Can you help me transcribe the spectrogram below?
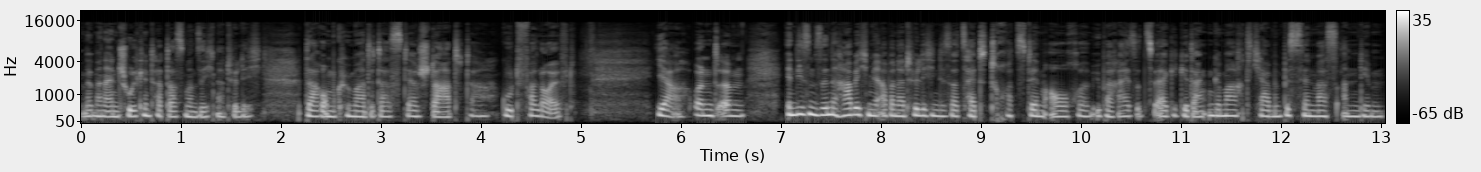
wenn man ein Schulkind hat, dass man sich natürlich darum kümmert, dass der Start da gut verläuft. Ja, und ähm, in diesem Sinne habe ich mir aber natürlich in dieser Zeit trotzdem auch äh, über Reisezwerge Gedanken gemacht. Ich habe ein bisschen was an dem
